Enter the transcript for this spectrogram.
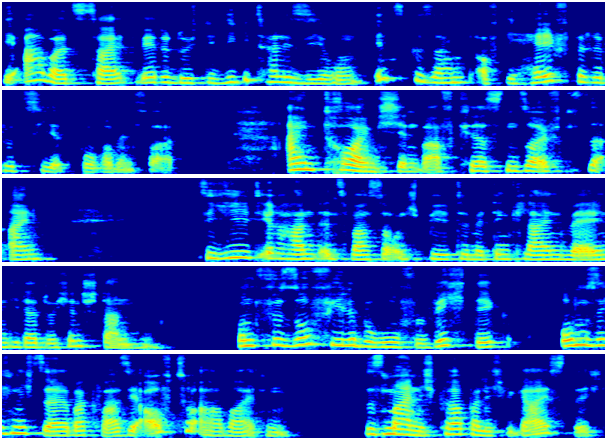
die Arbeitszeit werde durch die Digitalisierung insgesamt auf die Hälfte reduziert, fuhr Robin fort. Ein Träumchen, warf Kirsten seufzend ein. Sie hielt ihre Hand ins Wasser und spielte mit den kleinen Wellen, die dadurch entstanden. Und für so viele Berufe wichtig, um sich nicht selber quasi aufzuarbeiten. Das meine ich körperlich wie geistig.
